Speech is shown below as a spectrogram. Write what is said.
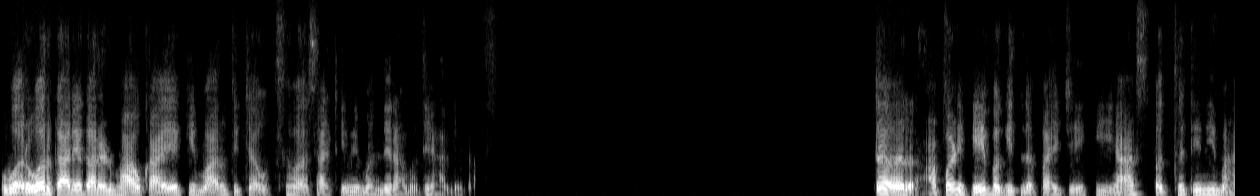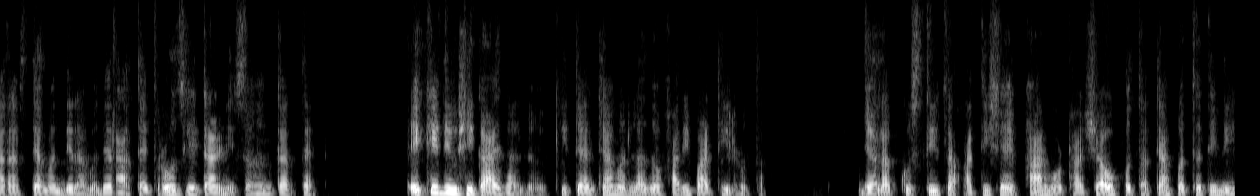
वरवर कार्यकारण भाव काय आहे की मारुतीच्या उत्सवासाठी मी मंदिरामध्ये आलेलो तर आपण हे बघितलं पाहिजे की ह्याच पद्धतीने महाराज त्या मंदिरामध्ये राहतायत रोज हेटाळणी सहन करतायत. एके दिवशी काय झालं की त्यांच्यामधला जो हरी पाटील होता ज्याला कुस्तीचा अतिशय फार मोठा शौक होता त्या पद्धतीने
